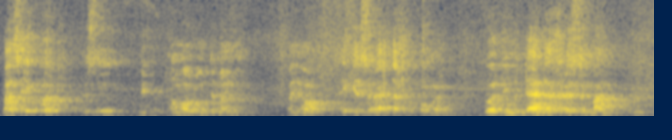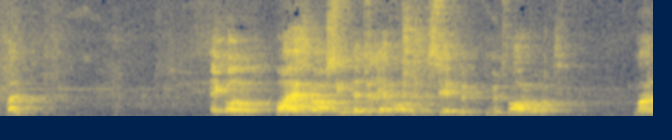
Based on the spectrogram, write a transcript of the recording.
maar as ek ook dis nie net almal rondom my nie. Maar ja, ek is regtig bekommerd oor die moderne Christen man want ek wil baie graag sien dit wat jy vanoggend gesê het moet moet waar word. Maar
